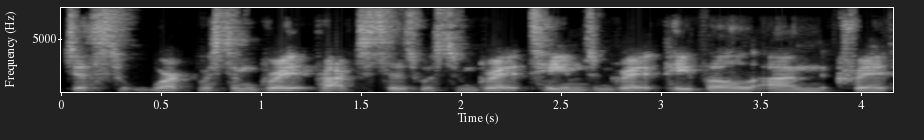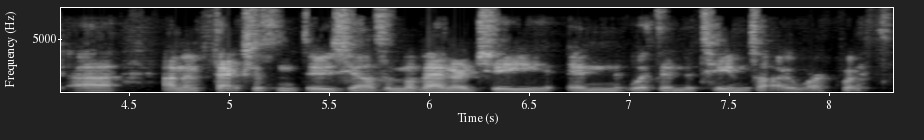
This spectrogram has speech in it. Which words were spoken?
just work with some great practices, with some great teams and great people, and create a, an infectious enthusiasm of energy in within the teams that I work with.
